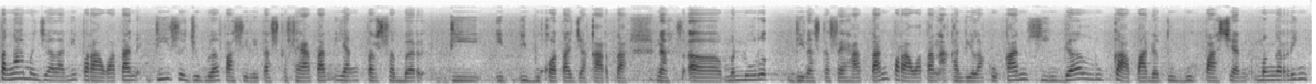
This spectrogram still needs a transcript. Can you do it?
tengah menjalani perawatan di sejumlah fasilitas kesehatan yang tersebar di ibu kota Jakarta. Nah, eh, menurut Dinas Kesehatan, perawatan akan dilakukan hingga luka pada tubuh pasien mengering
